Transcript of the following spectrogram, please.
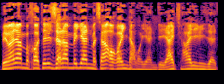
به منم به خاطر زنم بگن مثلا آقای نماینده. یک حالی می‌داد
